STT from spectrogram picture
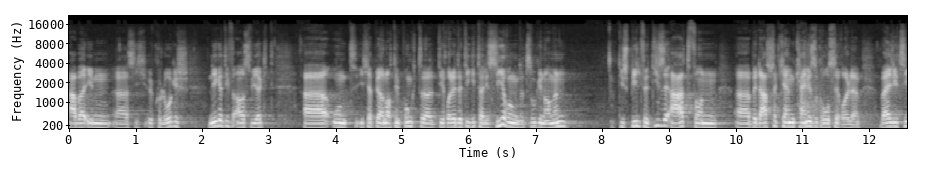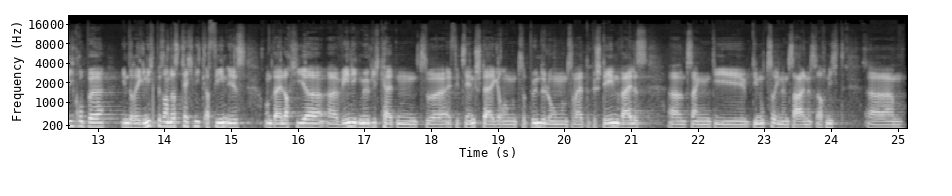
aber eben äh, sich ökologisch negativ auswirkt. Äh, und ich habe ja auch noch den Punkt, äh, die Rolle der Digitalisierung dazu genommen die spielt für diese Art von äh, Bedarfsverkehren keine so große Rolle, weil die Zielgruppe in der Regel nicht besonders technikaffin ist und weil auch hier äh, wenig Möglichkeiten zur Effizienzsteigerung, zur Bündelung und so weiter bestehen, weil es äh, sozusagen die, die Nutzerinnenzahlen jetzt auch nicht ähm,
